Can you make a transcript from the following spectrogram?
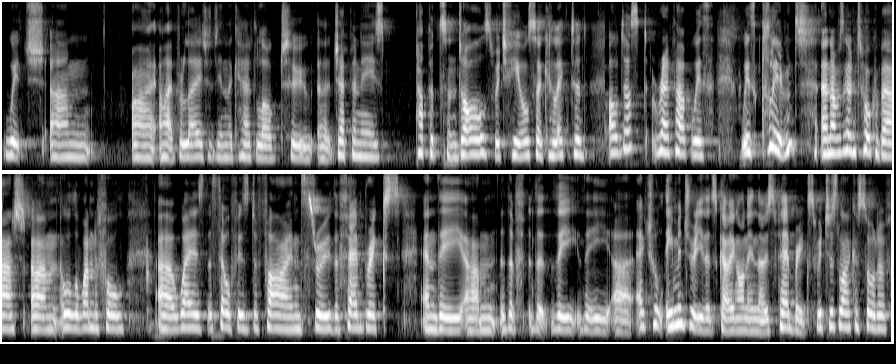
which um, I, have related in the catalogue to uh, Japanese puppets and dolls, which he also collected. I'll just wrap up with, with Klimt, and I was going to talk about um, all the wonderful uh, ways the self is defined through the fabrics and the, um, the, the, the, the uh, actual imagery that's going on in those fabrics, which is like a sort of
